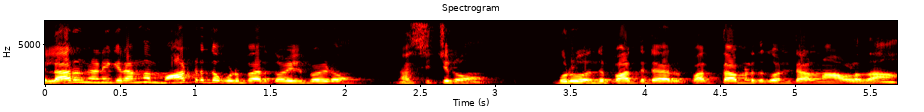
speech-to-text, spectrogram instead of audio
எல்லாரும் நினைக்கிறாங்க மாற்றத்தை கொடுப்பார். தொழில் போயிடும் நசிச்சிடும். குரு வந்து பார்த்துட்டார் பத்தாம் இடத்துக்கு வந்துட்டால்னா அவ்வளோதான்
